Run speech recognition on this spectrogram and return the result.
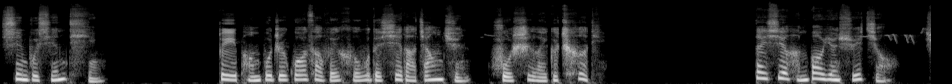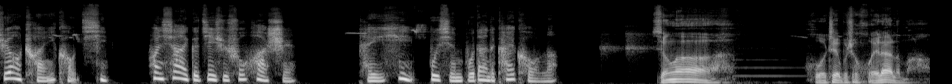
信步闲庭，被一旁不知聒噪为何物的谢大将军俯视了一个彻底。待谢寒抱怨许久，需要喘一口气，换下一个继续说话时，裴毅不咸不淡的开口了：“行了，我这不是回来了吗？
